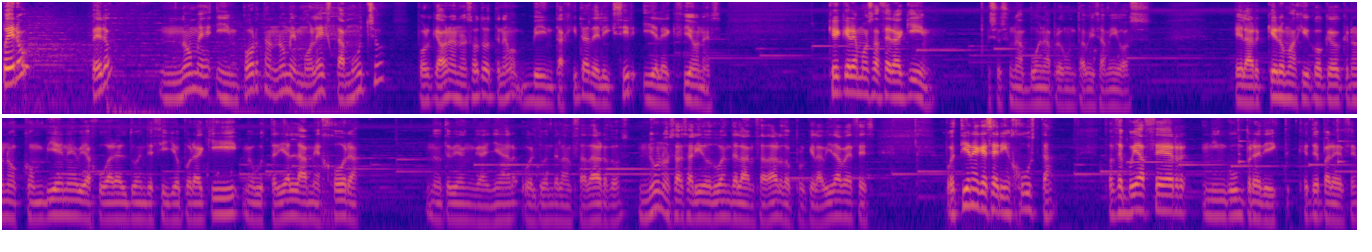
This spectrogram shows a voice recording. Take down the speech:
Pero, pero, no me importa, no me molesta mucho. Porque ahora nosotros tenemos ventajita de elixir y elecciones. ¿Qué queremos hacer aquí? Eso es una buena pregunta, mis amigos. El arquero mágico creo que no nos conviene. Voy a jugar el duendecillo por aquí. Me gustaría la mejora. No te voy a engañar. O el duende lanzadardos. No nos ha salido duende lanzadardos porque la vida a veces... Pues tiene que ser injusta. Entonces voy a hacer ningún predict. ¿Qué te parece?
